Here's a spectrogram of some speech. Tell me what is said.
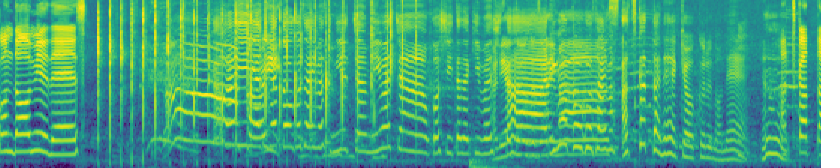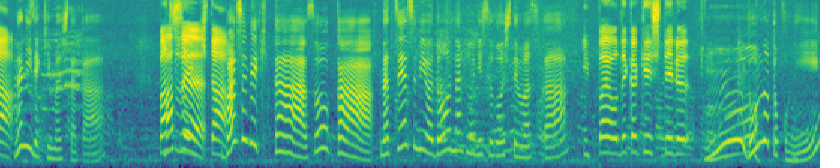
近藤美優です。ありがとうございます。みゆちゃん、みわちゃん、お越しいただきました。ありがとうございます。暑かったね、今日来るのね。うん。暑かった。何で来ましたか？バスで来た。バスで来た。そうか。夏休みはどんな風に過ごしてますか？いっぱいお出かけしてる。うん、どんなとこに？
